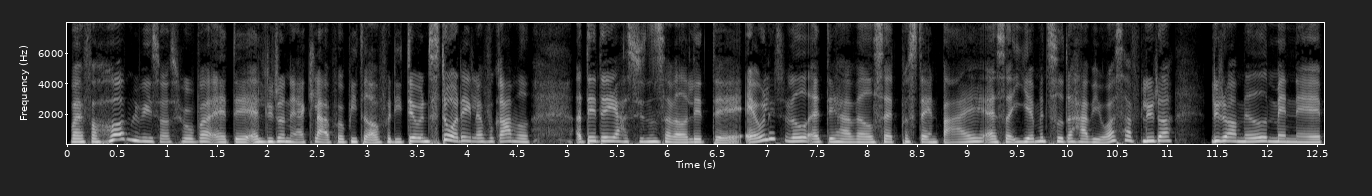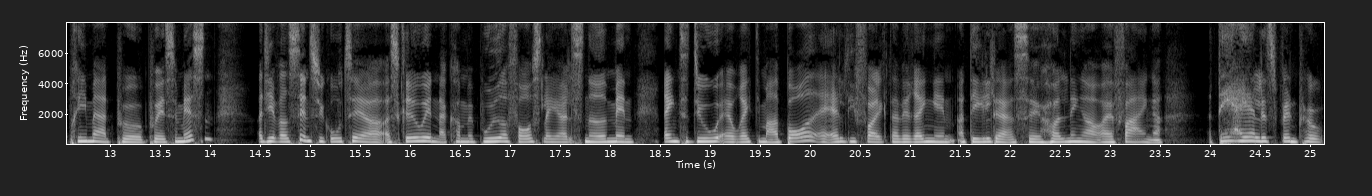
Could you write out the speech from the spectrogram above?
hvor jeg forhåbentligvis også håber, at, øh, at lytterne er klar på at bidrage, fordi det er jo en stor del af programmet, og det er det, jeg har synes har været lidt øh, ærgerligt ved, at det har været sat på standby. Altså i hjemmetid, der har vi jo også haft lytter, lyttere med, men øh, primært på, på sms'en, og de har været sindssygt gode til at, at skrive ind og komme med bud og forslag og alt sådan noget. Men Ring til Du er jo rigtig meget båret af alle de folk, der vil ringe ind og dele deres øh, holdninger og erfaringer. Og det er jeg lidt spændt på,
